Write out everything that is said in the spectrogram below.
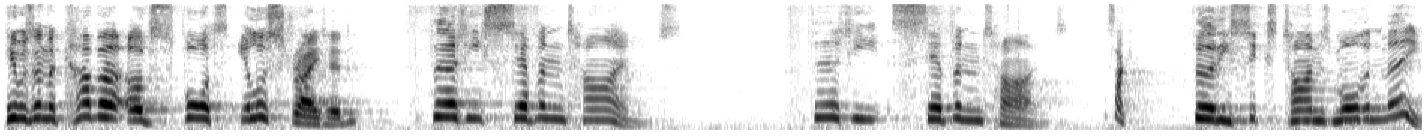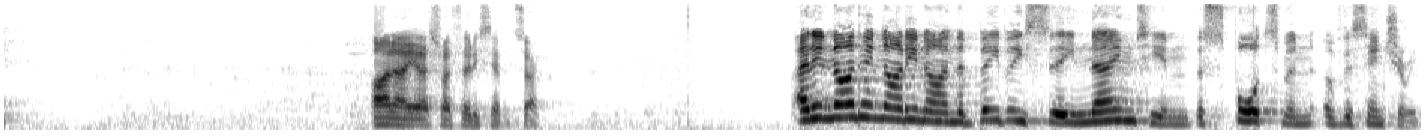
He was on the cover of Sports Illustrated 37 times. 37 times. 36 times more than me. Oh, no, that's right, 37, sorry. And in 1999, the BBC named him the Sportsman of the Century.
